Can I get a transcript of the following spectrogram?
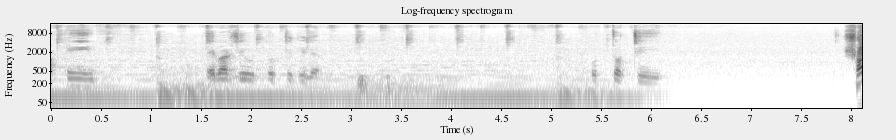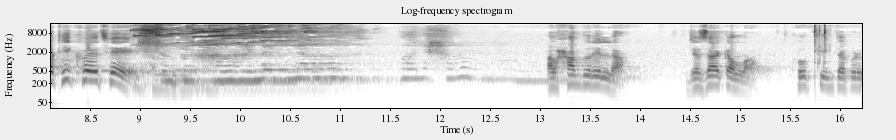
আপনি এবার যে উত্তরটি দিলেন উত্তরটি সঠিক হয়েছে। আলহামদুলিল্লাহ জাজাক আল্লাহ খুব চিন্তা করে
